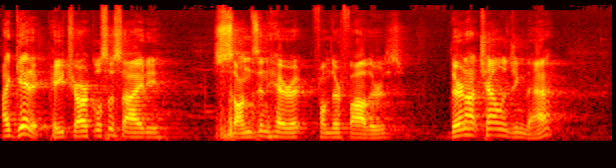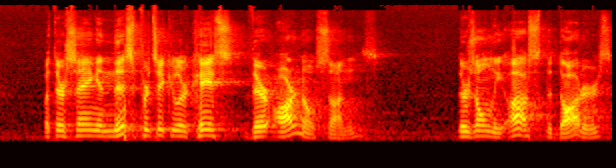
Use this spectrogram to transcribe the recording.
I get it. Patriarchal society, sons inherit from their fathers. They're not challenging that. But they're saying in this particular case, there are no sons. There's only us, the daughters,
